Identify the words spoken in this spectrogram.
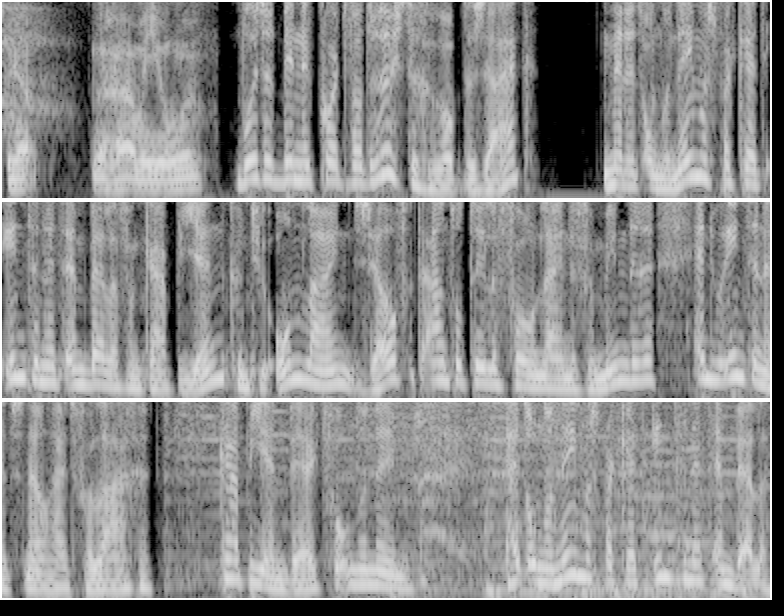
Ja, daar gaan we, jongen. Wordt het binnenkort wat rustiger op de zaak? Met het ondernemerspakket Internet en Bellen van KPN... kunt u online zelf het aantal telefoonlijnen verminderen... en uw internetsnelheid verlagen. KPN werkt voor ondernemers. Het ondernemerspakket Internet en Bellen.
